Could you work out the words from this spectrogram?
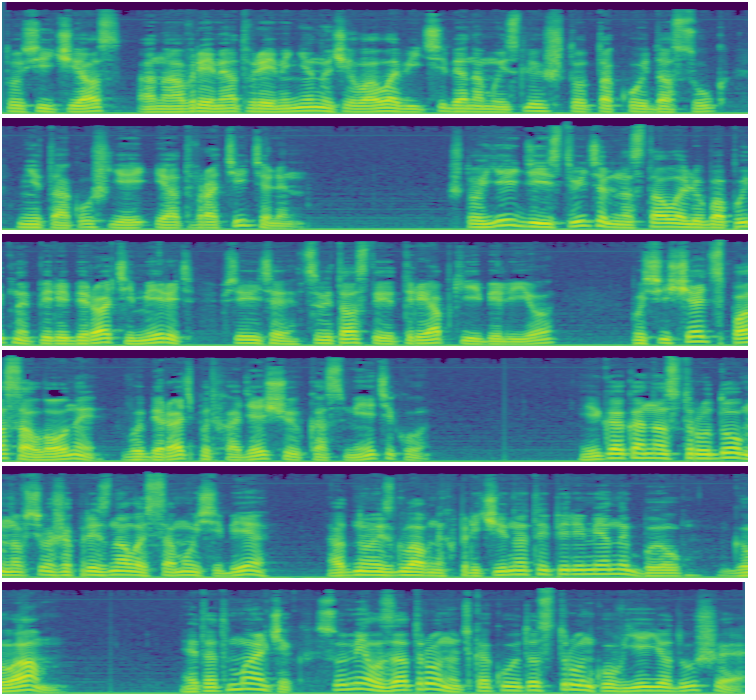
то сейчас она время от времени начала ловить себя на мысли, что такой досуг не так уж ей и отвратителен. Что ей действительно стало любопытно перебирать и мерить все эти цветастые тряпки и белье, посещать спа-салоны, выбирать подходящую косметику. И как она с трудом, но все же призналась самой себе, одной из главных причин этой перемены был глам – Этот мальчик сумел затронуть какую-то струнку в ее душе.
